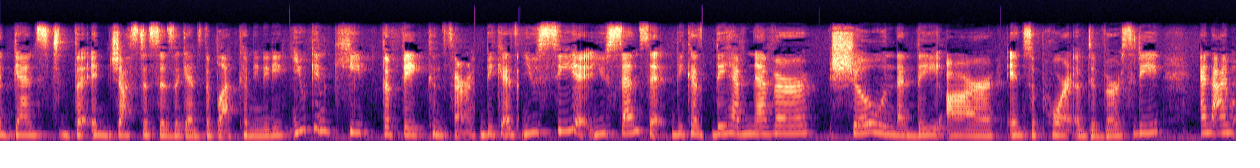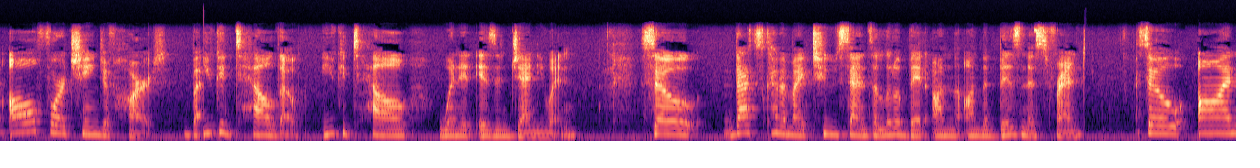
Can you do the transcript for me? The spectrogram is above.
against the injustices against the black community, you can keep the fake concern because you see it, you sense it, because they have never shown that they are in support of diversity. And I'm all for a change of heart, but you can tell though, you can tell when it isn't genuine. So that's kind of my two cents a little bit on the, on the business front. So, on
